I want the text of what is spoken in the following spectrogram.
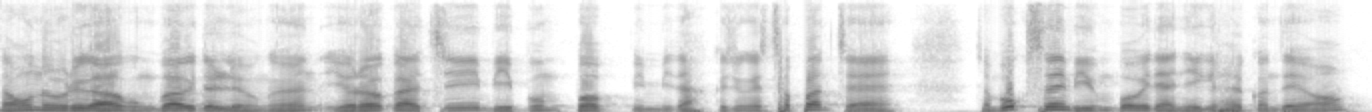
자, 오늘 우리가 공부하게 될 내용은 여러 가지 미분법입니다. 그 중에서 첫 번째, 자, 몫의 미분법에 대한 얘기를 할 건데요.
